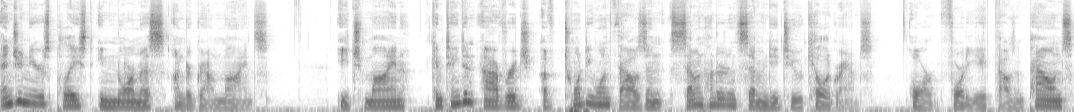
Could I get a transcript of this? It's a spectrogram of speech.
engineers placed enormous underground mines. Each mine contained an average of 21,772 kilograms, or 48,000 pounds,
